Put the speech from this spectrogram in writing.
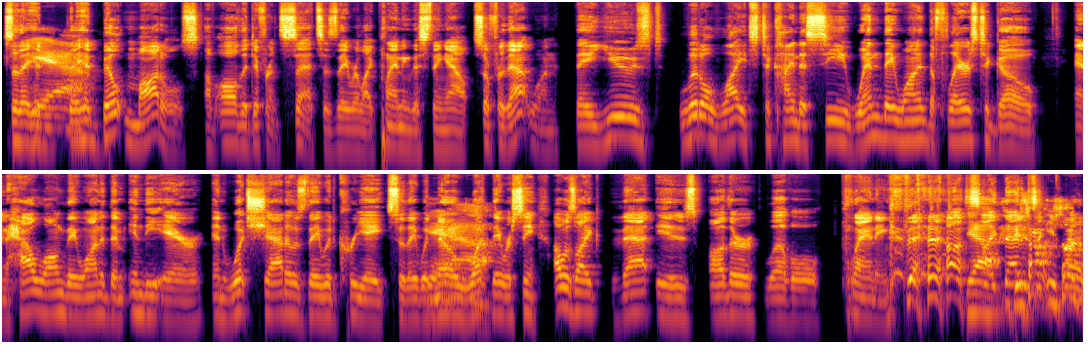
So they had Yeah. they had built models of all the different sets as they were like planning this thing out. So for that one, they used little lights to kind of see when they wanted the flares to go and how long they wanted them in the air and what shadows they would create so they would know what they were seeing. I was like, that is other level planning. I Yeah, like, that you saw, you saw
